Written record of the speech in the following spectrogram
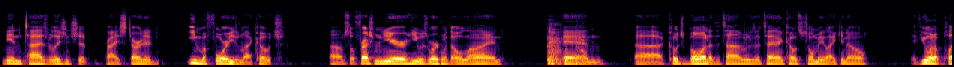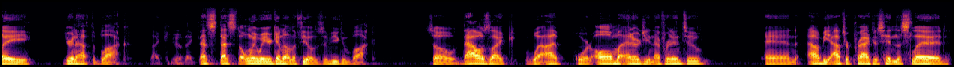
me and Ty's relationship probably started even before he was my coach. Um, so freshman year, he was working with the O line, and uh, Coach Bowen at the time, who was a tight end coach, told me like, you know, if you want to play, you're gonna have to block. Like, like that's that's the only way you're getting on the field is if you can block. So that was like what I poured all my energy and effort into and I'll be after practice hitting the sled,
